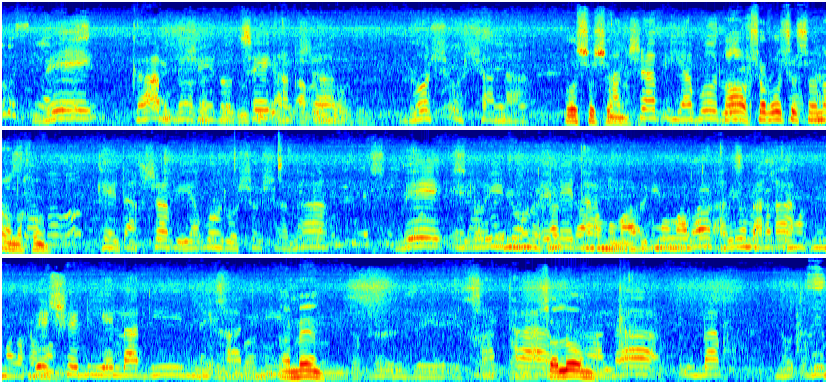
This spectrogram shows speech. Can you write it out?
וגם שרוצה עכשיו ראש השנה. ראש השנה. עכשיו יבוא אה, ראש עכשיו ראש השנה, נכון. כן, עכשיו יבוא ראש השנה, ואלוהים נותן את הבריאות, הצלחה, ושל ילדים, נכדים, אמן. חתן, שלום. כולם נותנים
